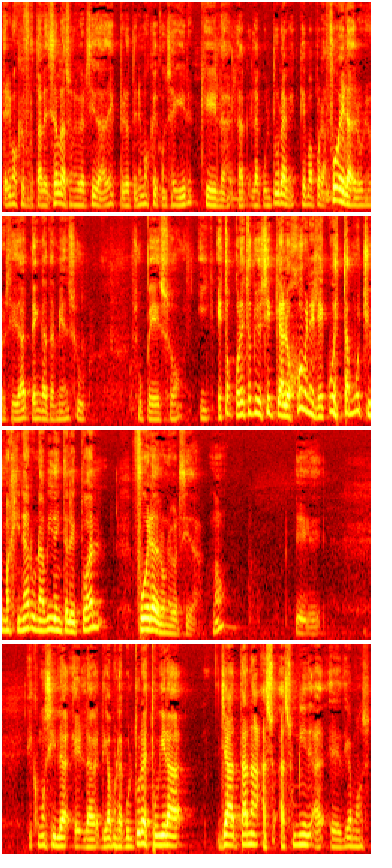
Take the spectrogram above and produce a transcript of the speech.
tenemos que fortalecer las universidades, pero tenemos que conseguir que la, cultura que, va por afuera de la universidad tenga también su, peso. Y esto, con esto quiero decir que a los jóvenes les cuesta mucho imaginar una vida intelectual fuera de la universidad. ¿no? Eh, es como si la, la, digamos, la cultura estuviera ya tan as, asumida, eh, digamos,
